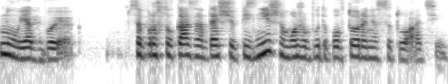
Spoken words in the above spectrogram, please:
ну, якби це просто вказано на те, що пізніше може бути повторення ситуації.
